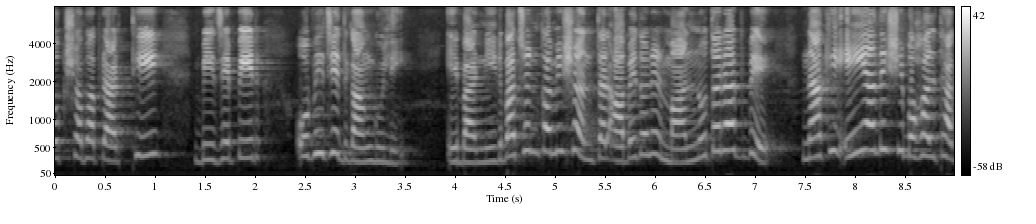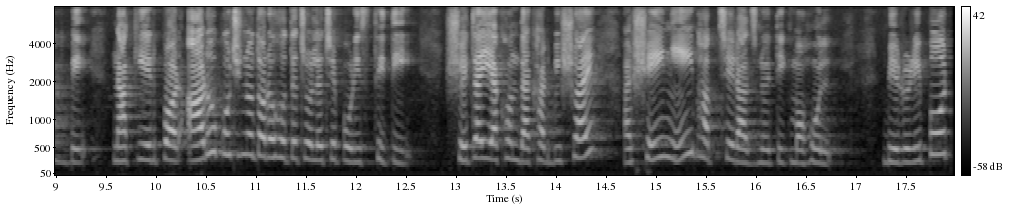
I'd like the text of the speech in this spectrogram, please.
লোকসভা প্রার্থী বিজেপির অভিজিৎ গাঙ্গুলি। এবার নির্বাচন কমিশন তার আবেদনের মান্যতা রাখবে, নাকি এই আদেশই বহাল থাকবে, নাকি এরপর আরও কঠিনতর হতে চলেছে পরিস্থিতি? সেটাই এখন দেখার বিষয়, আর সেই নিয়েই ভাবছে রাজনৈতিক মহল। Bureau report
